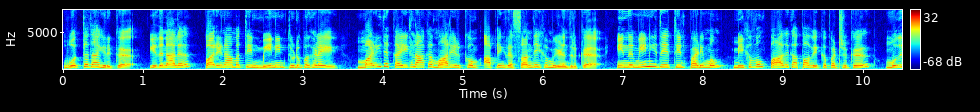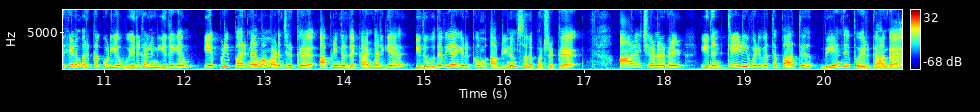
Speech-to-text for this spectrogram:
ஒத்ததா இருக்கு இதனால பரிணாமத்தின் மீனின் துடுப்புகளே மனித கைகளாக மாறியிருக்கும் அப்படிங்கிற சந்தேகம் எழுந்திருக்கு. இந்த மீன் இதயத்தின் படிமம் மிகவும் பாதுகாப்பா வைக்கப்பட்டிருக்கு. முதுகெலும்பு இருக்கக்கூடிய உயிர்களின் இதயம் எப்படி பரிணாமம் அடைஞ்சிருக்கு அப்படிங்கறத கண்டறிய இது உதவியா இருக்கும் அப்படின்னு சொல்லப்பட்டிருக்கு. ஆராய்ச்சியாளர்கள் இதன் த்ரீ வடிவத்தை பார்த்து வியந்தே போயிருக்காங்க.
